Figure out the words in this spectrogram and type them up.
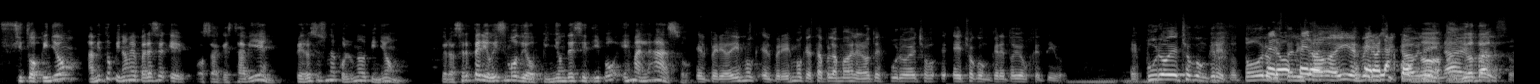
si tu opinión, a mí tu opinión me parece que, o sea, que está bien, pero eso es una columna de opinión. Pero hacer periodismo de opinión de ese tipo es malazo. El periodismo, el periodismo que está plasmado en la nota es puro hecho, hecho concreto y objetivo. Es puro hecho concreto. Todo lo que está listado ahí es verificable y nada es falso.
